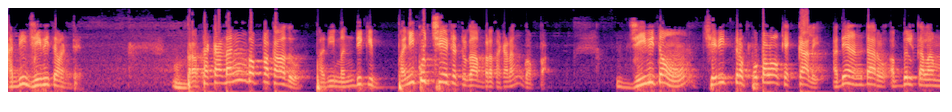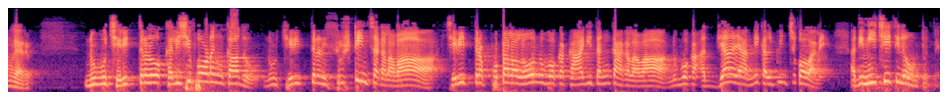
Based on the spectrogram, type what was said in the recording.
అది జీవితం అంటే. బ్రతకడం గొప్ప కాదు పది మందికి పనికొచ్చేటట్టుగా బ్రతకడం గొప్ప. జీవితం చరిత్ర పుటలోకి ఎక్కాలి అదే అంటారు అబ్దుల్ కలాం గారు. నువ్వు చరిత్రలో కలిసిపోవడం కాదు నువ్వు చరిత్రని సృష్టించగలవా? చరిత్ర పుటలలో నువ్వు ఒక కాగితం కాగలవా? నువ్వు ఒక అధ్యాయాన్ని కల్పించుకోవాలి. అది నీ చేతిలో ఉంటుంది.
